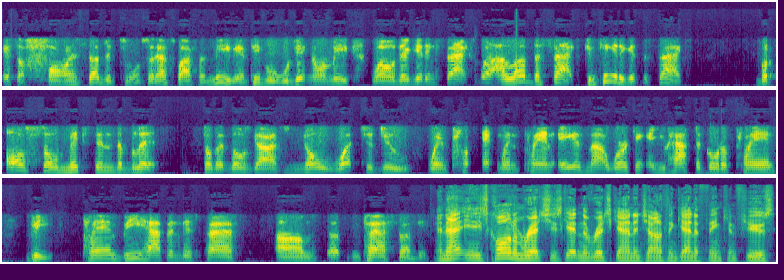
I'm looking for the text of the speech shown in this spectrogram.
it's a foreign subject to them. So that's why for me, and people were getting on me, well, they're getting sacks. Well, I love the sacks. Continue to get the sacks, but also mix in the blitz so that those guys know what to do when when plan A is not working, and you have to go to plan B. Plan B happened this past um, uh, past Sunday. And that and he's calling him Rich. He's getting the Rich Gannon, Jonathan Gannon thing confused.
